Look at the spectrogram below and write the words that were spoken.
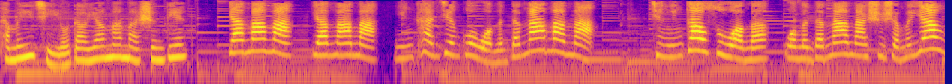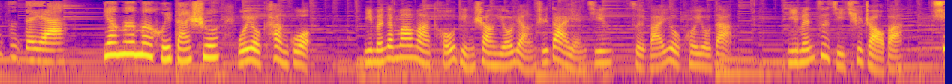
他们一起游到鸭妈妈身边。鸭妈妈，鸭妈妈，您看见过我们的妈妈吗？请您告诉我们，我们的妈妈是什么样子的呀？鸭妈妈回答说：“我有看过，你们的妈妈头顶上有两只大眼睛，嘴巴又阔又大。”你们自己去找吧。谢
